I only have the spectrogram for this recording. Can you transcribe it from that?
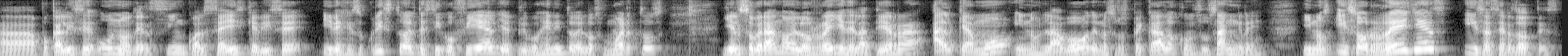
Apocalipsis 1 del 5 al 6 que dice, y de Jesucristo el testigo fiel y el primogénito de los muertos, y el soberano de los reyes de la tierra, al que amó y nos lavó de nuestros pecados con su sangre, y nos hizo reyes y sacerdotes,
